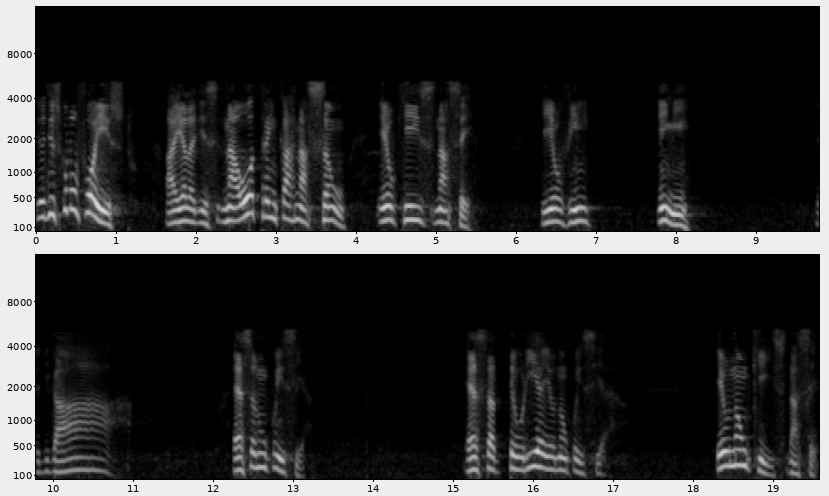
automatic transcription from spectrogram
Eu disse: Como foi isto? Aí ela disse: Na outra encarnação eu quis nascer. E eu vim em mim. Eu digo: Ah, essa eu não conhecia. Essa teoria eu não conhecia. Eu não quis nascer.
